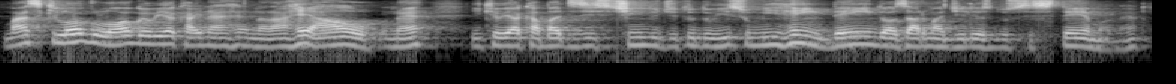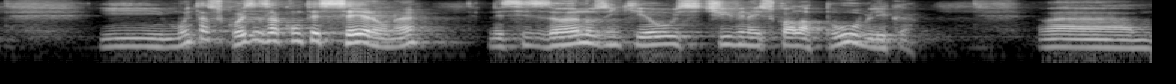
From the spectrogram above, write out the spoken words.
mas que logo logo eu ia cair na, na real, né? E que eu ia acabar desistindo de tudo isso, me rendendo às armadilhas do sistema, né? E muitas coisas aconteceram, né? Nesses anos em que eu estive na escola pública, uh,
